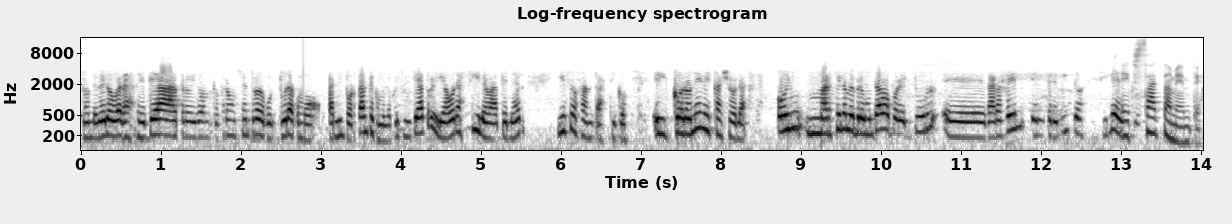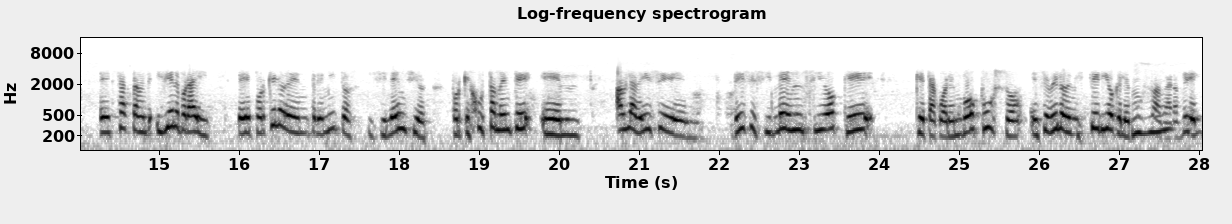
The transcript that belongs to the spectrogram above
donde ver obras de teatro y donde que fuera un centro de cultura como tan importante como lo que es un teatro y ahora sí le va a tener y eso es fantástico. El coronel Escayola. Hoy Marcelo me preguntaba por el tour eh, Gardel entre mitos y silencios. Exactamente. Exactamente, y viene por ahí. Eh, ¿Por qué lo de entre mitos y silencios? Porque justamente eh, habla de ese, de ese silencio que, que Tacuarembó puso, ese velo de misterio que le puso a Gardel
